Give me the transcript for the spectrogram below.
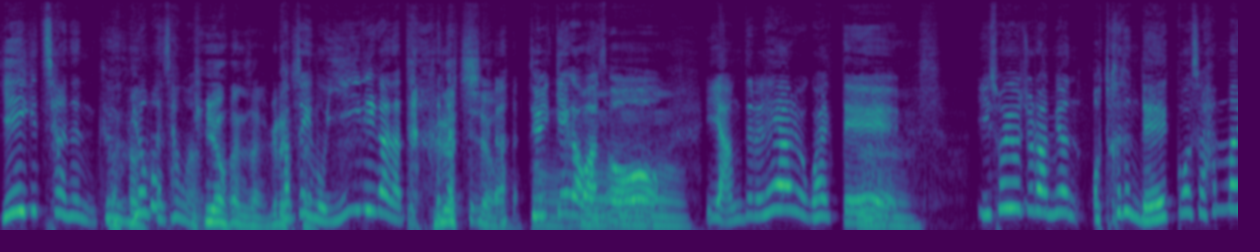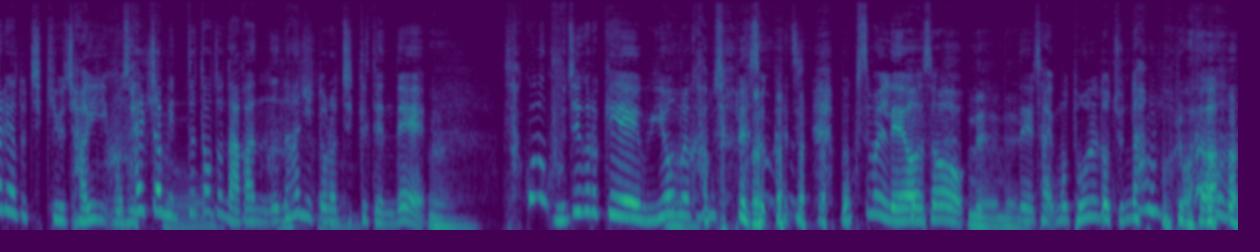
예기치 않은 그 위험한 상황. 위험한 상황. 그렇죠. 갑자기 뭐 이리가 나타나든가 그렇죠. 들깨가 어, 와서 어, 어. 이 양들을 해하려고 할때 이 어, 소유주라면 어떻게든 내 것을 한 마리라도 지키고 자기 뭐 그렇죠. 살점이 뜯어져 나가는 한이 그렇죠. 있더라도 지킬 텐데 네. 사고는 굳이 그렇게 위험을 음. 감수하면서까지 목숨을 내어서 네, 네. 네, 자기 뭐 돈을 더 준다 하면 모를까.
